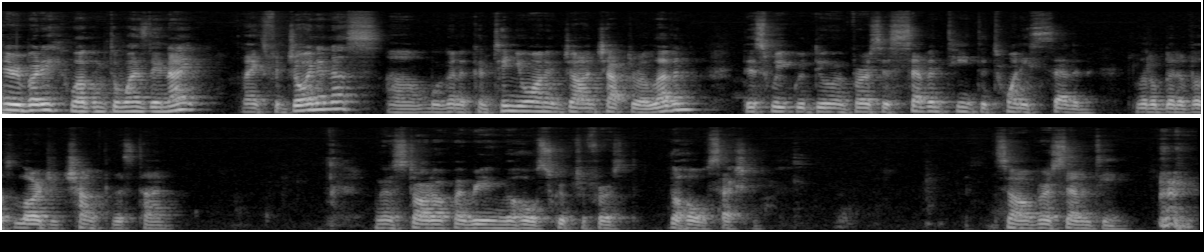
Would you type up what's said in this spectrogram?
Hey everybody, welcome to Wednesday night. Thanks for joining us. Um, we're going to continue on in John chapter 11. This week we're doing verses 17 to 27, a little bit of a larger chunk this time. I'm going to start off by reading the whole scripture first, the whole section. So, verse 17.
